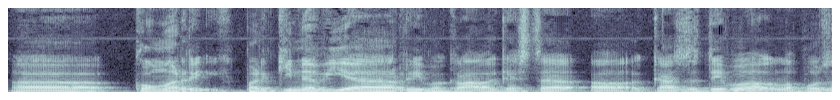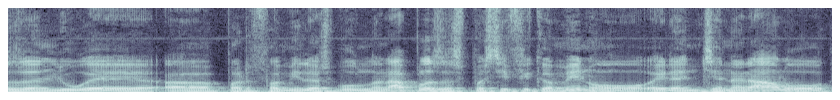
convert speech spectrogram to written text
uh, com per quina via arriba? Clar, aquesta uh, casa teva la poses en lloguer uh, per famílies vulnerables específicament o era en general o,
